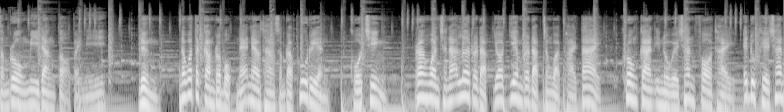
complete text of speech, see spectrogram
สำโรงมีดังต่อไปนี้ 1. นวัตกรรมระบบแนะแนวทางสำหรับผู้เรียน โคชชิ่ง รางวัลชนะเลิศระดับยอดเยี่ยมระดับจังหวัดภายใต้ โครงการ Innovation for Thai Education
